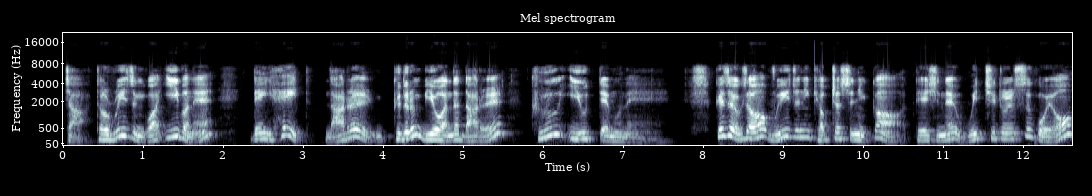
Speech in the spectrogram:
자, the reason과 2번에 they hate. 나를, 그들은 미워한다. 나를 그 이유 때문에. 그래서 여기서 reason이 겹쳤으니까 대신에 which를 쓰고요.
